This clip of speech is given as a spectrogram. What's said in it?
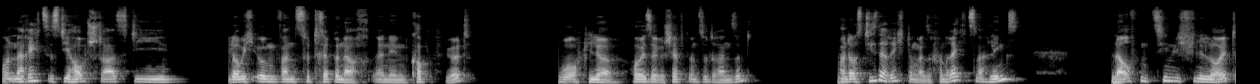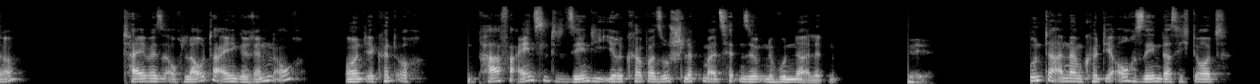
Und nach rechts ist die Hauptstraße, die, glaube ich, irgendwann zur Treppe nach in den Kopf führt. Wo auch viele Häuser, Geschäfte und so dran sind. Und aus dieser Richtung, also von rechts nach links, laufen ziemlich viele Leute. Teilweise auch lauter, einige rennen auch. Und ihr könnt auch ein paar Vereinzelte sehen, die ihre Körper so schleppen, als hätten sie irgendeine Wunde erlitten. Unter anderem könnt ihr auch sehen, dass sich dort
